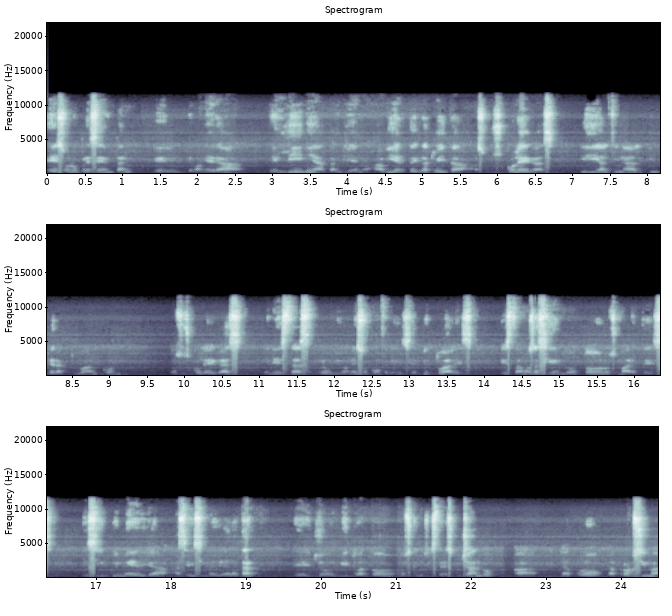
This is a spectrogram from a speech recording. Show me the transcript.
eso lo presentan eh, de manera en línea, también abierta y gratuita a sus colegas y al final interactúan con, con sus colegas en estas reuniones o conferencias virtuales que estamos haciendo todos los martes de 5 y media a 6 y media de la tarde. De hecho, invito a todos los que nos estén escuchando a la, pro, la próxima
